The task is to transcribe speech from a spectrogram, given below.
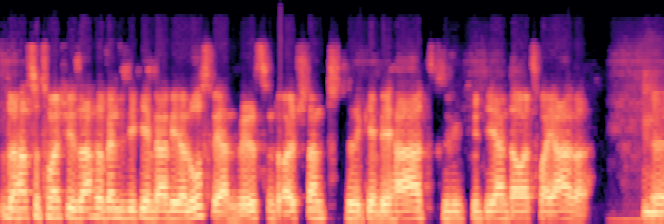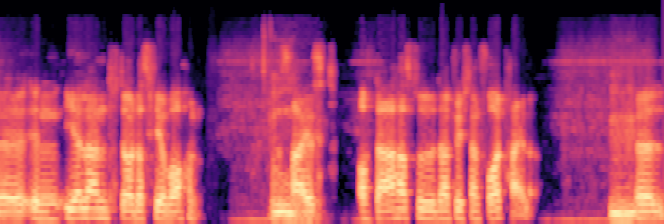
Dann hast du zum Beispiel die Sache, wenn du die GmbH wieder loswerden willst, in Deutschland die GmbH zu liquidieren, dauert zwei Jahre. Mhm. Äh, in Irland dauert das vier Wochen. Das mhm. heißt, auch da hast du natürlich dann Vorteile. Mhm. Äh,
